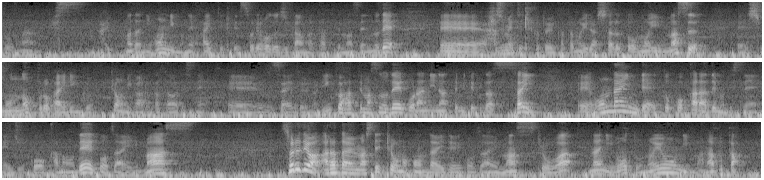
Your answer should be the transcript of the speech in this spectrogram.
ドなんです、はい、まだ日本にもね入ってきてそれほど時間が経ってませんので、えー、初めて聞くという方もいらっしゃると思います、え指紋のプロファイリング興味がある方はですね、えウェブサイトへのリンクを貼ってますのでご覧になってみてください。え、オンラインでどこからでもですね受講可能でございます。それでは改めまして今日の本題でございます。今日は何をどのように学ぶか。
